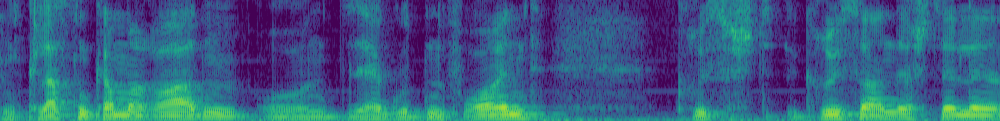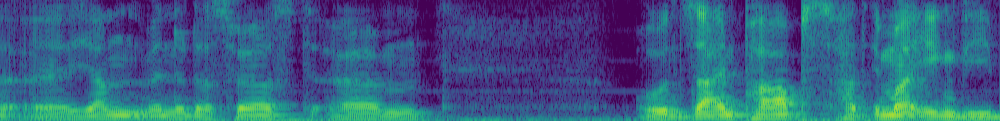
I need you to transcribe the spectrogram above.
einen Klassenkameraden und sehr guten Freund. Grüße, Grüße an der Stelle, äh, Jan, wenn du das hörst. Ähm, und sein Papst hat immer irgendwie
